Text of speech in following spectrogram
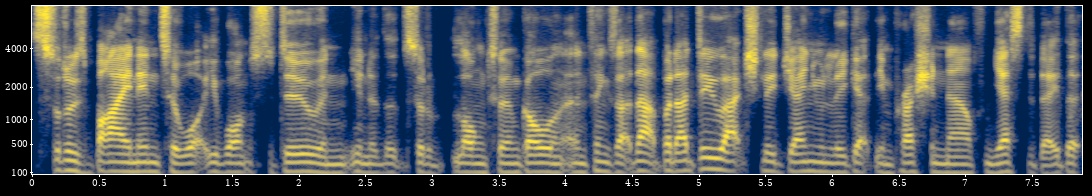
sort of is buying into what he wants to do and you know the sort of long term goal and, and, things like that. But I do actually genuinely get the impression now from yesterday that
